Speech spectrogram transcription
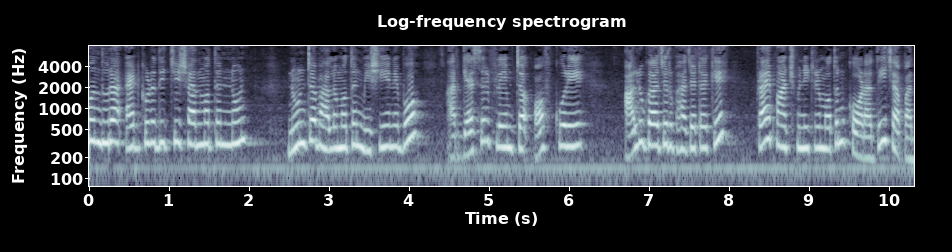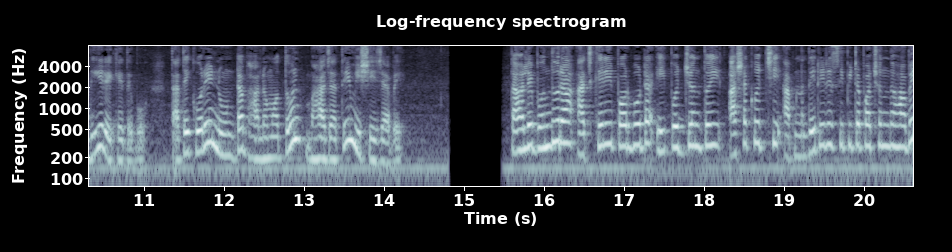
বন্ধুরা অ্যাড করে দিচ্ছি স্বাদ মতন নুন। নুনটা ভালো মতন মিশিয়ে নেব আর গ্যাসের ফ্লেমটা অফ করে আলু গাজর ভাজাটাকে প্রায় পাঁচ মিনিটের মতন কড়াতেই চাপা দিয়ে রেখে দেব। তাতে করে নুনটা ভালো মতন ভাজাতে মিশিয়ে যাবে। তাহলে বন্ধুরা, আজকের এই পর্বটা এই পর্যন্তই। আশা করছি আপনাদের এই রেসিপিটা পছন্দ হবে।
